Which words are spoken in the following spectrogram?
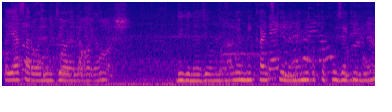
तर या सर्वांनी जेवायला बघा. दीदीने जेवण बनवलं मी काहीच केलं नाही. मी फक्त पूजा केली आहे.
